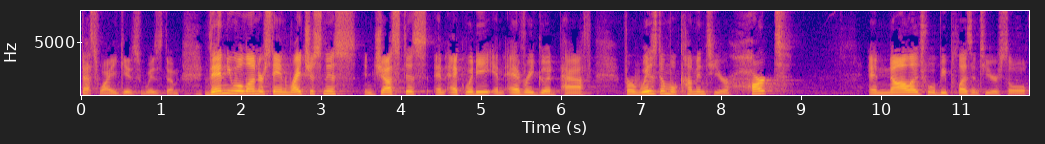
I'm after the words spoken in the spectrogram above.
That's why he gives wisdom. Then you will understand righteousness and justice and equity in every good path. For wisdom will come into your heart, and knowledge will be pleasant to your soul.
